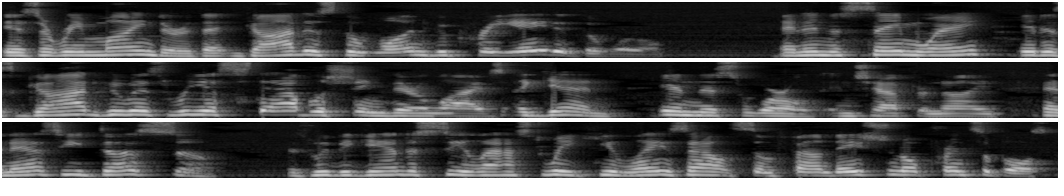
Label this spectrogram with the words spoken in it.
is a reminder that God is the one who created the world. And in the same way, it is God who is reestablishing their lives again in this world in chapter 9. And as he does so, as we began to see last week, he lays out some foundational principles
